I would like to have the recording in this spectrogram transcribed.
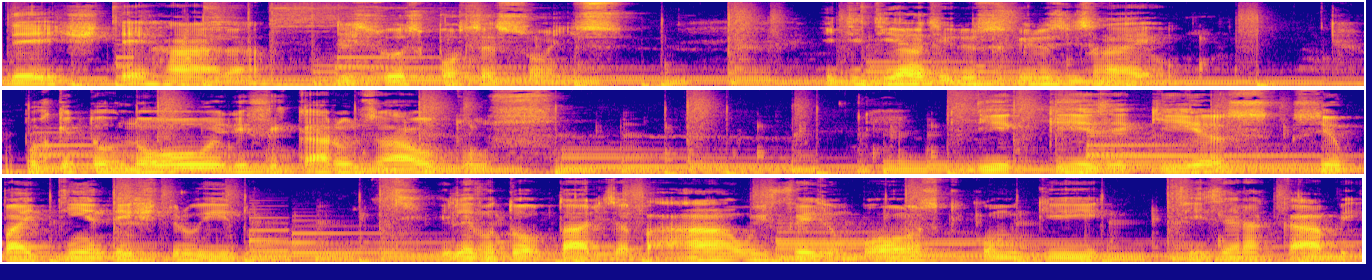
desterrara de suas possessões e de diante dos filhos de Israel, porque tornou edificar os altos de que Ezequias, seu pai, tinha destruído, e levantou altares a Baal e fez um bosque como que fizera Cabe,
